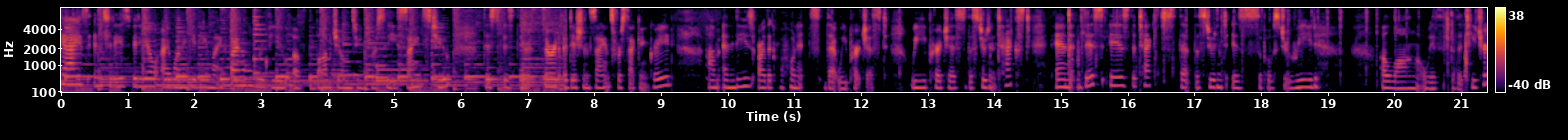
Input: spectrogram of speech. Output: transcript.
Guys, in today's video I want to give you my final review of the Bob Jones University Science 2. This is their third edition science for second grade. Um, and these are the components that we purchased. We purchased the student text, and this is the text that the student is supposed to read along with the teacher.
